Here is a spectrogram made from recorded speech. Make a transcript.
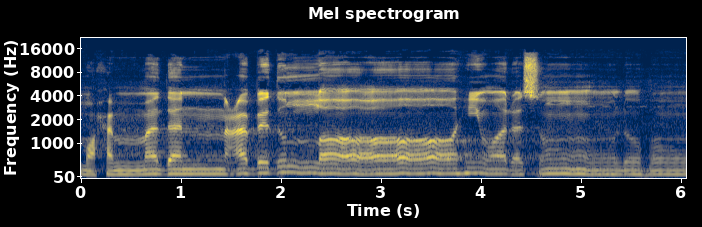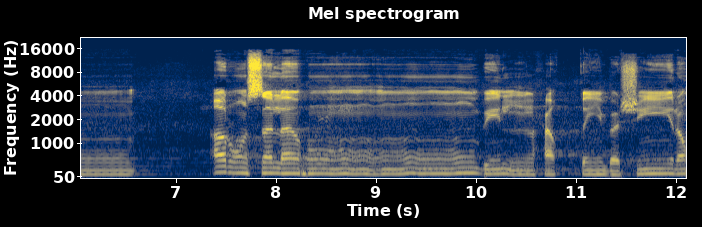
محمدا عبد الله ورسوله. أرسله بالحق بشيرا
